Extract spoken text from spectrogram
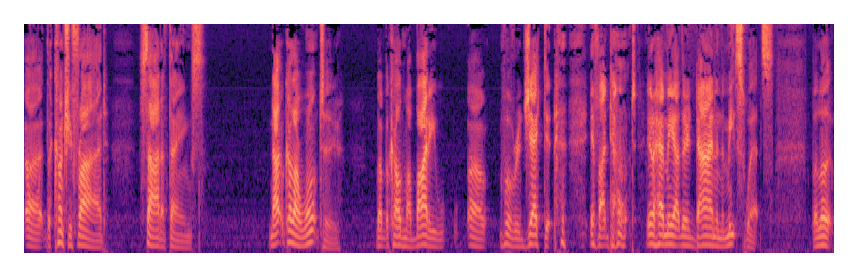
uh, the country fried side of things. Not because I want to, but because my body uh, will reject it if I don't. It'll have me out there dying in the meat sweats. But look,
